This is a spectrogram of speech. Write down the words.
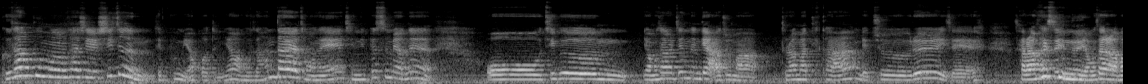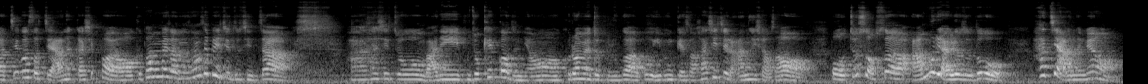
그 상품은 사실 시즌 제품이었거든요. 그래서 한 달 전에 진입했으면은 어, 지금 영상을 찍는 게 아주 막 드라마틱한 매출을 이제 자랑할 수 있는 영상을 아마 찍었었지 않을까 싶어요. 그 판매자는 상세 페이지도 진짜 아, 사실 좀 많이 부족했거든요. 그럼에도 불구하고 이분께서 하시질 않으셔서 뭐 어쩔 수 없어요. 아무리 알려줘도 하지 않으면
